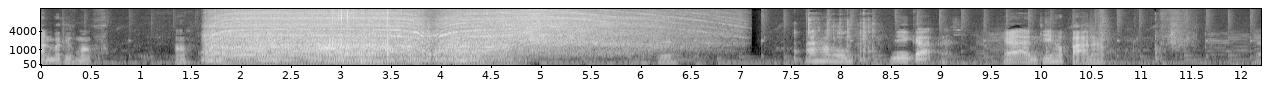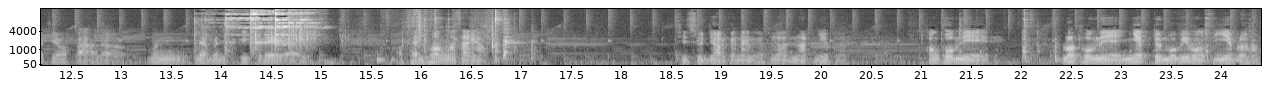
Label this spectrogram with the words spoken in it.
ดันมาถึงหมองเอาโอเคอะครับผม นี่กะแค่อันที่เขาปานะครับแค่ที่เขาปาแล้วมันอย่ามันสีกเลยไอเอาแผ่นห้องมาใส่ครับ ที่สุดยอดก็นั่นก็คือเอาน็อตเงียบครับ ของผมนี่รถผมนี่เงียบจนบ่มีหมองสีเงียบเลยครับ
